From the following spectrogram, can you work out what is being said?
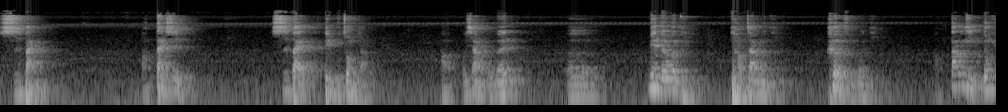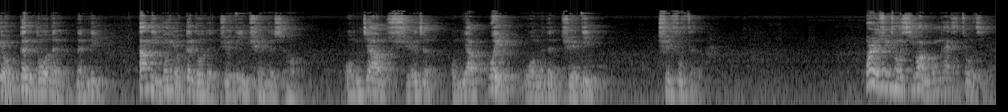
失败，啊，但是失败并不重要，啊，我想我们呃面对问题、挑战问题、克服问题，啊，当你拥有更多的能力，当你拥有更多的决定权的时候。我们就要学着，我们要为我们的决定去负责。黄仁勋从洗碗工开始做起啊，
